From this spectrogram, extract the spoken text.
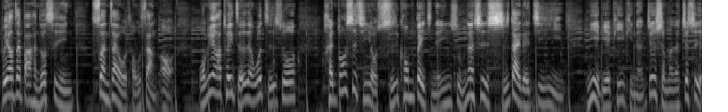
不要再把很多事情算在我头上哦。我没有要推责任，我只是说很多事情有时空背景的因素，那是时代的记忆，你也别批评了。就是什么呢？就是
